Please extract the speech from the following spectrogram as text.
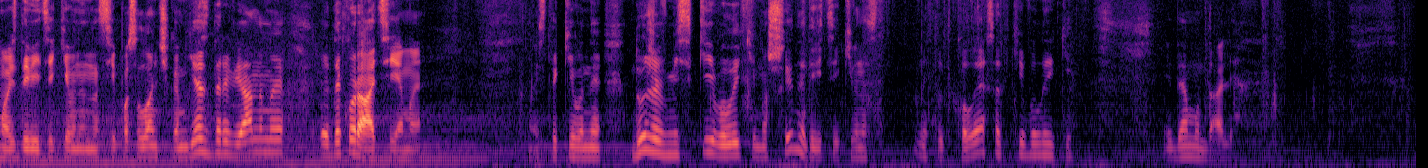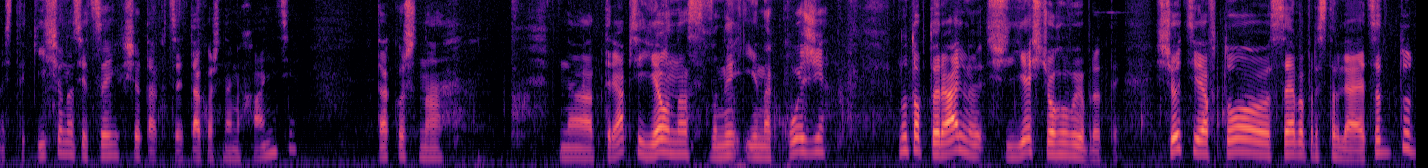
Ось дивіться, які вони у нас всі по салончикам. Є з дерев'яними е, декораціями. Ось такі вони дуже вміські великі машини. Дивіться, які у них тут колеса такі великі. Йдемо далі. Ось такі ще у нас є це ще так. Це також на механіці, також на, на тряпці. Є у нас вони і на кожі. Ну, тобто, реально є з чого вибрати. Що ці авто себе представляють? Це тут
